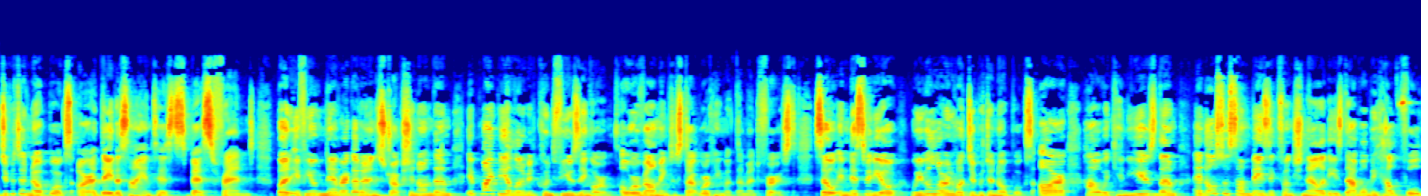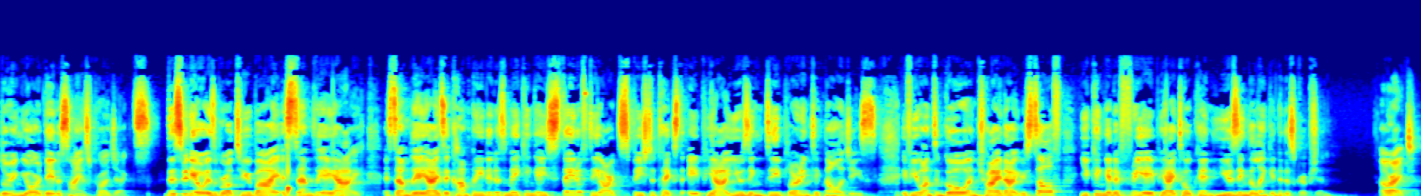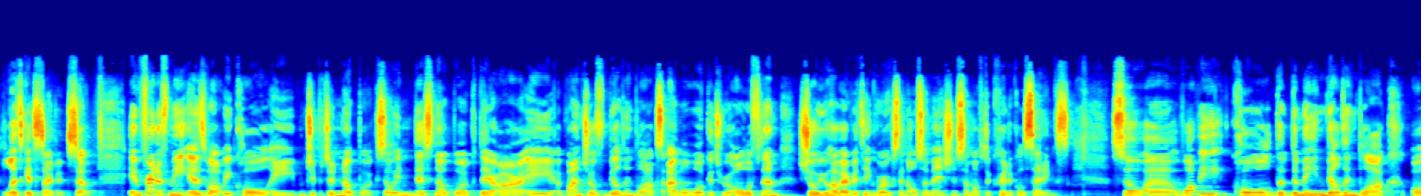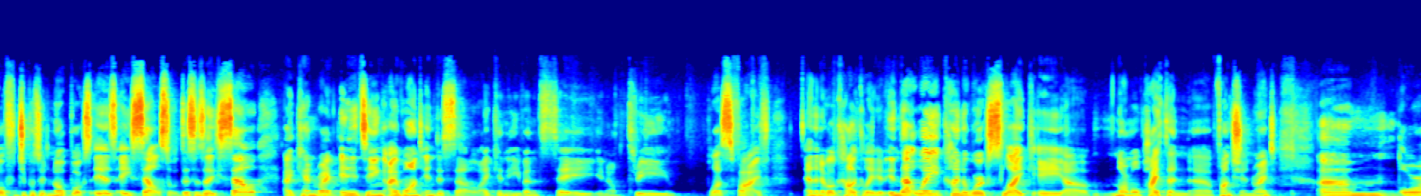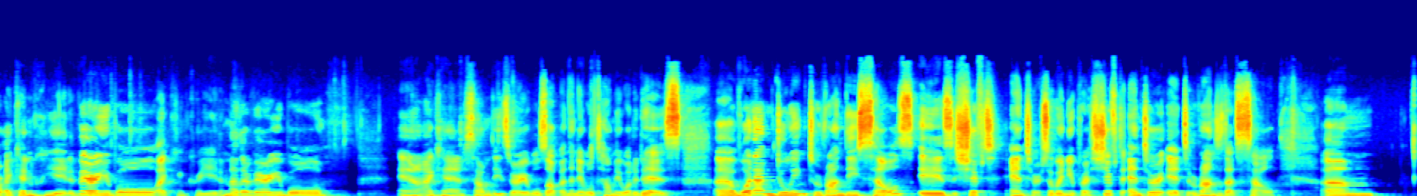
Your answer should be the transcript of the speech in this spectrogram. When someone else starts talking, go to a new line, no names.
Jupyter notebooks are a data scientist's best friend, but if you've never got an instruction on them, it might be a little bit confusing or overwhelming to start working with them at first. So in this video, we will learn what Jupyter notebooks are, how we can use them, and also some basic functionalities that will be helpful during your data science projects. This video is brought to you by Assembly AI. AssemblyAI is a company that is making a state of the art speech to text API using deep learning technologies. If you want to go and try it out yourself, you can get a free API token using the link in the description. All right, let's get started. So, in front of me is what we call a Jupyter notebook. So in this notebook, there are a, a, bunch of building blocks. I will walk you through all of them, show you how everything works, and also mention some of the critical settings. So uh, what we call the, the main building block of Jupyter Notebooks is a cell. So this is a cell. I can write anything I want in this cell. I can even say, you know, 3 plus 5 and then it will calculate it. In that way, it kind of works like a uh, normal Python uh, function, right? Um, or I can create a variable, I can create another variable, and I can sum these variables up and then it will tell me what it is. Uh, what I'm doing to run these cells is shift enter. So when you press shift enter, it runs that cell. Um,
